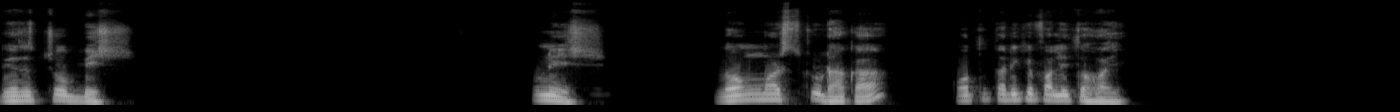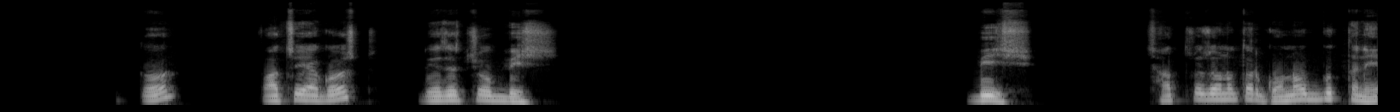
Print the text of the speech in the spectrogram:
দু হাজার চব্বিশ। উনিশ লং মার্চ টু ঢাকা, কত তারিখে পালিত হয়? উত্তর পাঁচই আগস্ট দুই হাজার চব্বিশ। বিশ। ছাত্র জনতার গণ অভ্যুত্থানে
